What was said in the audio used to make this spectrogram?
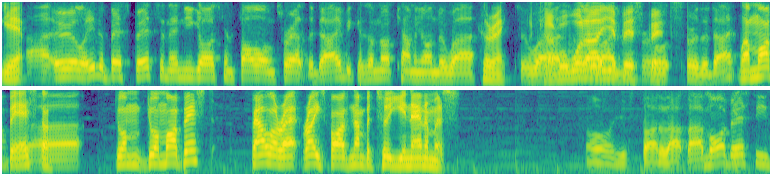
Yeah, uh, early, the best bets, and then you guys can follow them throughout the day because I'm not coming on to uh, correct. to. Okay, uh, well, what are your best through, bets? through the day? Well, my best, I Uh, Do I, do my best? Ballarat, race five, number two, unanimous. oh, you've started up. Uh, my best is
